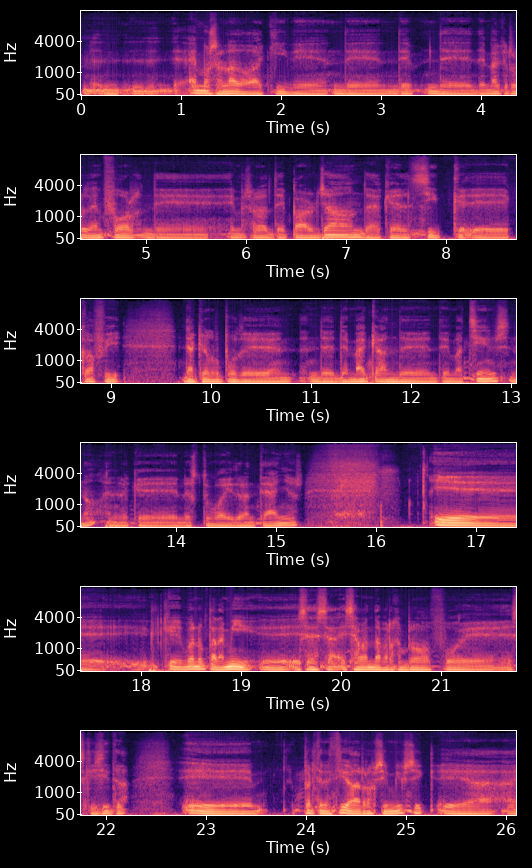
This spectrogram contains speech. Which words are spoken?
Mm, Hemos hablado aquí de, de, de, de, de Mac Rutherford, de, hemos hablado de Paul John, de aquel Sick eh, Coffee, de aquel grupo de, de, de Mac and de, de Machines, ¿no? en el que él estuvo ahí durante años. Eh, que bueno, para mí eh, esa, esa, banda, por ejemplo, fue exquisita. Eh, perteneció a Roxy Music, eh, a, a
